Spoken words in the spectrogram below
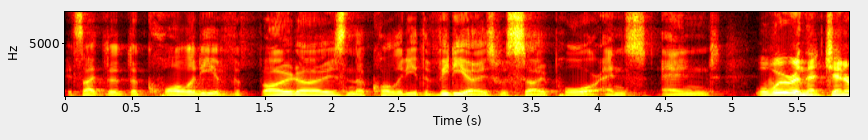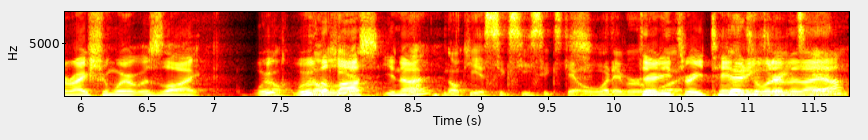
It's like the, the quality of the photos and the quality of the videos was so poor, and and well, we were in that generation where it was like we, we were the last, you know, Nokia sixty sixty or whatever, it was. 3310s or whatever they are.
